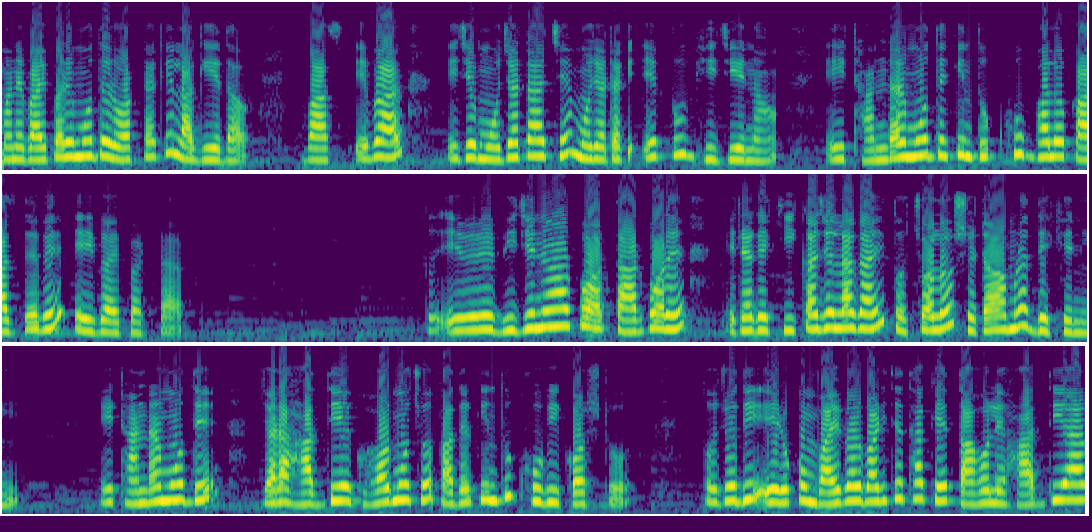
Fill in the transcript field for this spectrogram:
মানে বাইপারের মধ্যে রডটাকে লাগিয়ে দাও। বাস এবার এই যে মোজাটা আছে, মোজাটাকে একটু ভিজিয়ে নাও। এই ঠান্ডার মধ্যে কিন্তু খুব ভালো কাজ দেবে এই বাইপারটা তো এভাবে ভিজে নেওয়ার পর তারপরে এটাকে কি কাজে লাগাই? তো চলো সেটা আমরা দেখে নিই। এই ঠান্ডার মধ্যে যারা হাত দিয়ে ঘর মোছো, তাদের কিন্তু খুবই কষ্ট। তো যদি এরকম বাইবার বাড়িতে থাকে, তাহলে হাত দিয়ে আর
